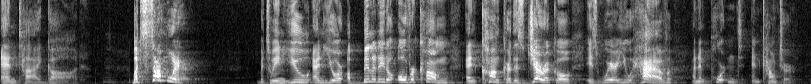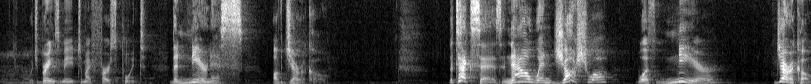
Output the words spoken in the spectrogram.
anti God. But somewhere between you and your ability to overcome and conquer this Jericho is where you have an important encounter. Which brings me to my first point the nearness of Jericho. The text says, Now when Joshua was near Jericho,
